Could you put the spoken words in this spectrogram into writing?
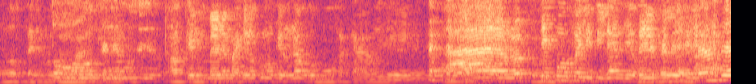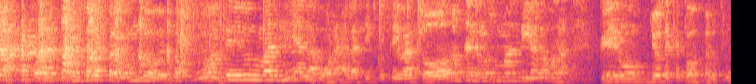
Todos tenemos un mal Todos tenemos ellos. Aunque me lo imagino como que en una burbuja acá, güey, de... Ah, no, como- tipo Felicilandia, Sí. Felicilandia. Por, por eso le pregunto, güey, ¿tú, tú has tenido un mal día laboral, así que te ibas... Todos tenemos un mal día laboral, pero Yo sé que todos, pero tú.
